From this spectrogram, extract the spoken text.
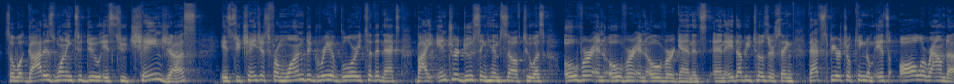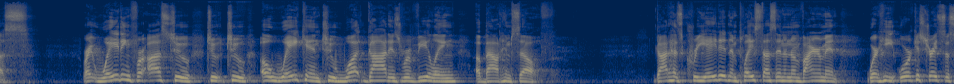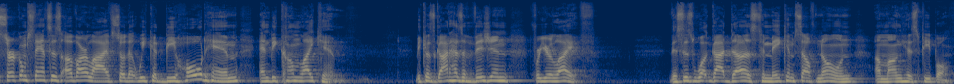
So, what God is wanting to do is to change us is to change us from one degree of glory to the next by introducing himself to us over and over and over again. And, and A.W. Tozer is saying that spiritual kingdom, it's all around us, right? Waiting for us to, to, to awaken to what God is revealing about himself. God has created and placed us in an environment where he orchestrates the circumstances of our lives so that we could behold him and become like him. Because God has a vision for your life. This is what God does to make himself known among his people.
